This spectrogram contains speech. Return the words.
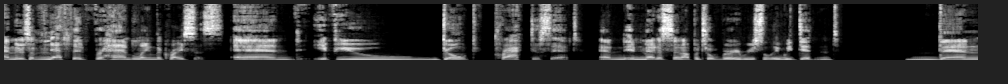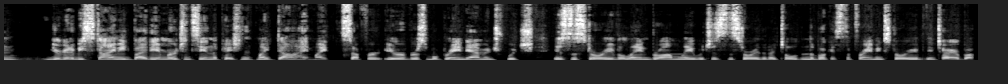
And there's a method for handling the crisis. And if you don't practice it, and in medicine, up until very recently, we didn't, then you're going to be stymied by the emergency and the patient might die, might suffer irreversible brain damage, which is the story of Elaine Bromley, which is the story that I told in the book. It's the framing story of the entire book.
